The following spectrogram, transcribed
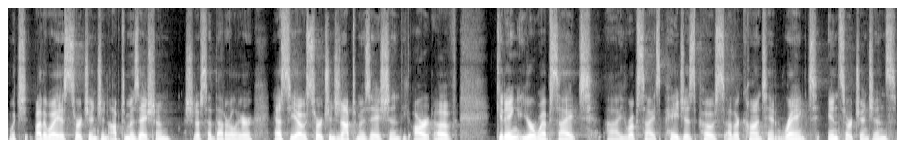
which by the way is search engine optimization, I should have said that earlier. SEO, search engine optimization, the art of getting your website, uh, your website's pages, posts, other content ranked in search engines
